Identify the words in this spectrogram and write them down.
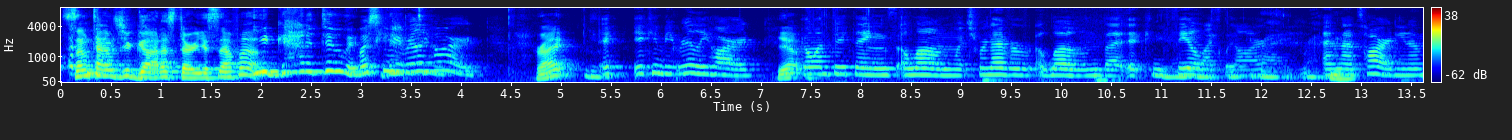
Sometimes you gotta stir yourself up, You gotta do it. Which can be really hard. right? It, it can be really hard Yeah. going through things alone, which we're never alone, but it can Yeah, feel like we are. Right, right. And Mhm. that's hard, you know.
